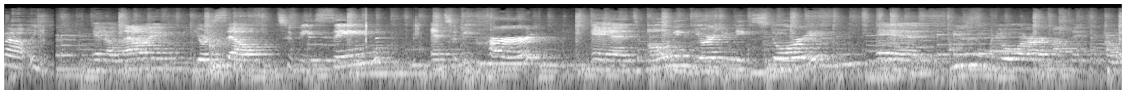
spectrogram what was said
Talking about and allowing yourself to be seen and to be heard and owning your unique story and using your authentic voice.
